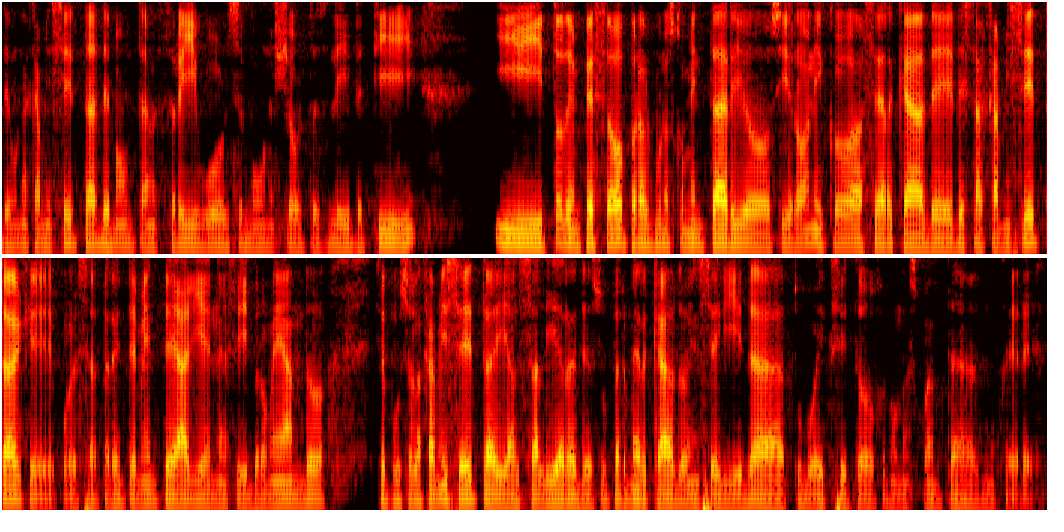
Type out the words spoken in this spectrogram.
de una camiseta de Mountain 3 Walls Moon Short Sleeve Tee y todo empezó por algunos comentarios irónicos acerca de, esta camiseta que pues aparentemente alguien así bromeando se puso la camiseta y al salir del supermercado enseguida tuvo éxito con unas cuantas mujeres.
